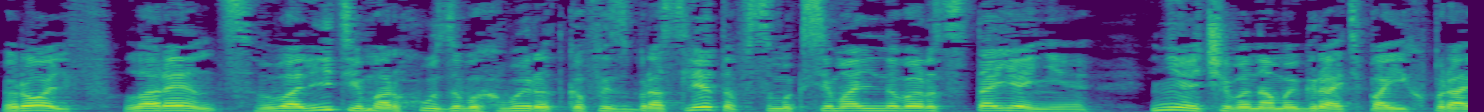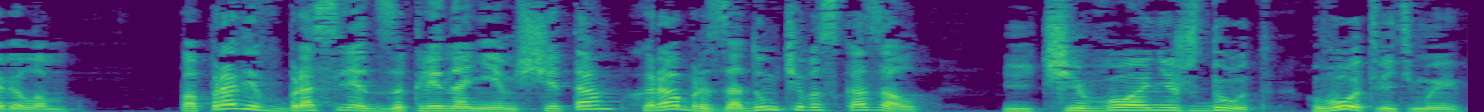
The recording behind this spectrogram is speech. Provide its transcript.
«Рольф, Лоренц, валите мархузовых выродков из браслетов с максимального расстояния. Нечего нам играть по их правилам». Поправив браслет заклинанием щита, храбро задумчиво сказал. «И чего они ждут? Вот ведь мы,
